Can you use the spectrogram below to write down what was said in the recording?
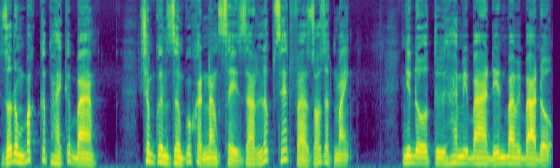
gió Đông Bắc cấp 2, cấp 3. Trong cơn rông có khả năng xảy ra lốc xét và gió giật mạnh. Nhiệt độ từ 23 đến 33 độ.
